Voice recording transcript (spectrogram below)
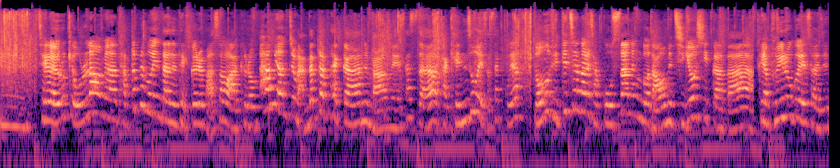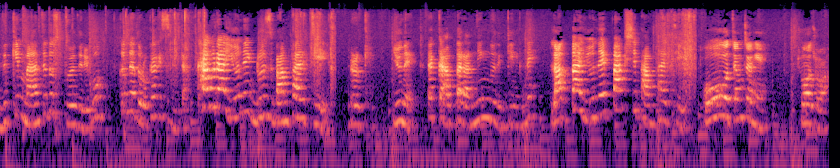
음, 제가 이렇게 올라오면 답답해 보인다는 댓글을 봐서 아 그럼 파면 좀 안 답답할까 하는 마음에 샀어요. 다 겐소에서 샀고요. 너무 뷰티 채널에 자꾸 옷 사는 거 나오면 지겨우실까봐 그냥 브이로그에서 이제 느낌만 뜯어서 보여드리고 끝내도록 하겠습니다. 카브라 유넥 루즈 반팔티. 이렇게. 유넥 약간 아빠 란닝구 느낌인데? 라빠 유넥 박시 반팔티. 오 짱짱해. 좋아 좋아.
